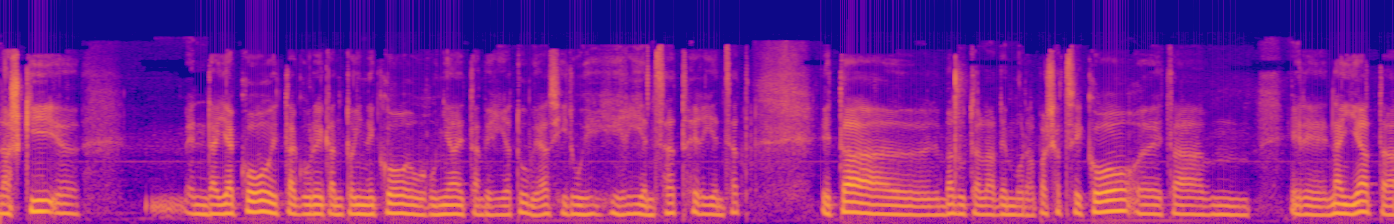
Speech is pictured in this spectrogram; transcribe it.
naski, endaiako eta gure kantoineko urgunia eta berriatu, behaz, hiru hirientzat, herrientzat, eta badutala denbora pasatzeko eta um, ere nahia eta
